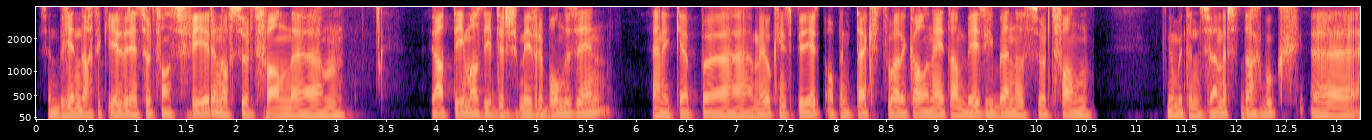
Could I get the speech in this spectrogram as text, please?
dus in het begin dacht ik eerder in een soort van sferen of soort van ehm, ja, thema's die ermee verbonden zijn. En ik heb eh, mij ook geïnspireerd op een tekst waar ik al een eind aan bezig ben. Dat is een soort van, noem het een zwemmersdagboek. Dat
